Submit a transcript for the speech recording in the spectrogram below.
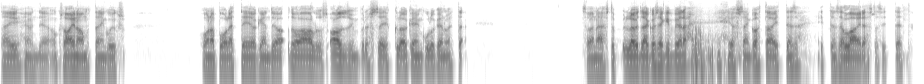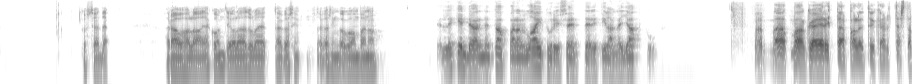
tai en tiedä, onko se ainoa, mutta niin kuin yksi huono puoli, että ei oikein tuolla aloitus, aloitusympyrässä ei ole kyllä oikein kulkenut, että saa nähdä, löytääkö sekin vielä jossain kohtaa itsensä, itsensä laidasta sitten, että kun sieltä Rauhalaa ja Kontiolaa tulee takaisin, takaisin kokoonpanoon. Legendaarinen Tapparan laiturisentteri tilanne jatkuu. Mä, mä, mä oon kyllä erittäin paljon tykännyt tästä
